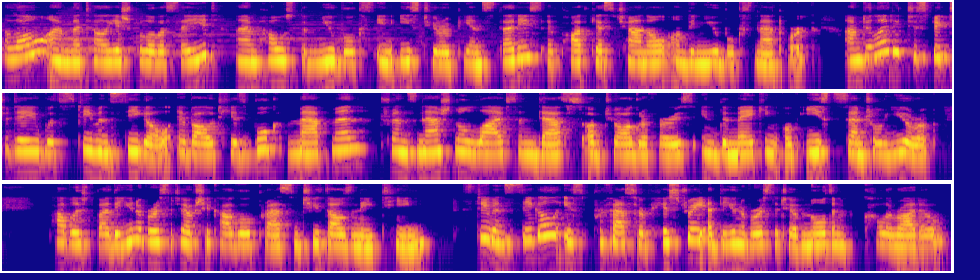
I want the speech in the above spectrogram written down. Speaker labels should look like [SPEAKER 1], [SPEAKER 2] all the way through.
[SPEAKER 1] Hello, I'm Natalia Shpilova Said. I'm host of New Books in East European Studies, a podcast channel on the New Books Network. I'm delighted to speak today with Steven Seegel about his book Mapmen Transnational Lives and Deaths of Geographers in the Making of East Central Europe, published by the University of Chicago Press in 2018. Steven Seegel is professor of history at the University of Northern Colorado.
